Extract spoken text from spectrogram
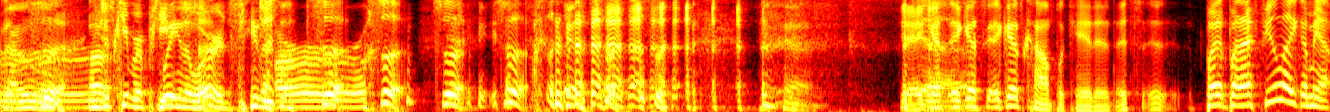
uh, just keep repeating wait, the sir. words. You know? Just, uh, uh. Yeah, it gets it gets it gets complicated. It's it, but but I feel like I mean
